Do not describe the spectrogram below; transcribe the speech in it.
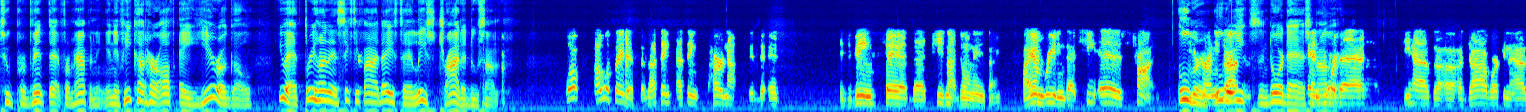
to prevent that from happening. And if he cut her off a year ago, you had 365 days to at least try to do something. Well, I will say this because I think I think her not it, it, it's being said that she's not doing anything. I am reading that she is trying. Uber, Uber driving. Eats, and DoorDash, and, and all that. DoorDash. She has a, a job working as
